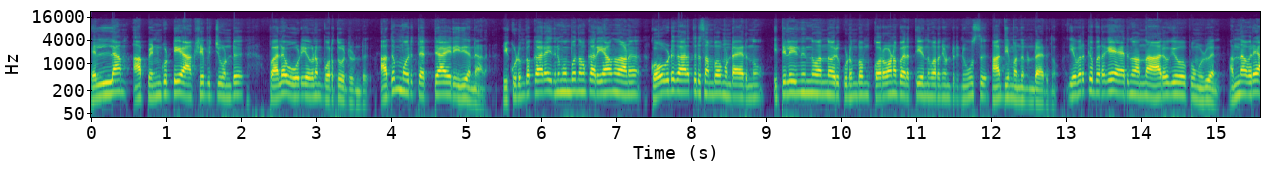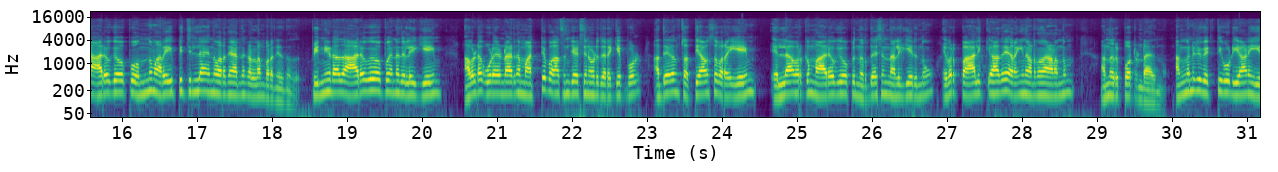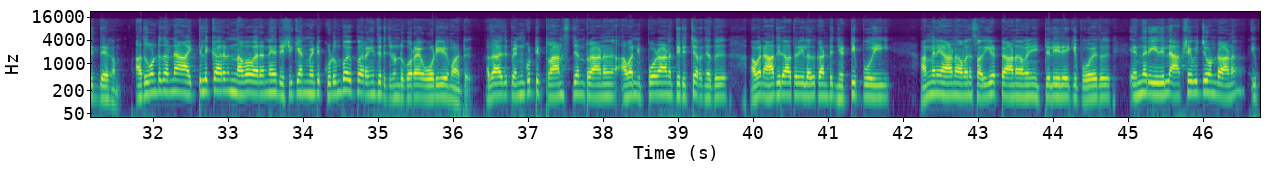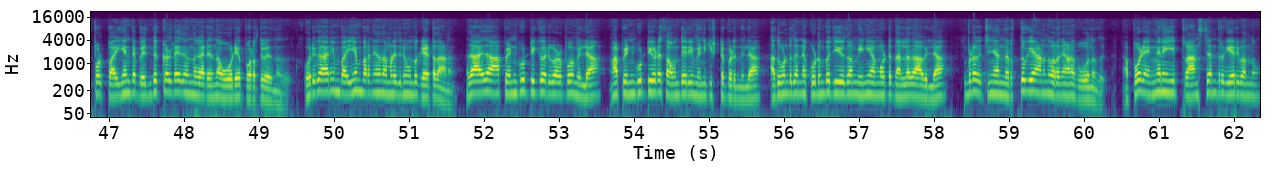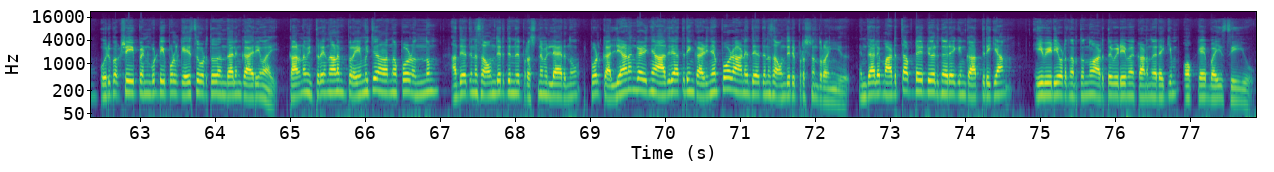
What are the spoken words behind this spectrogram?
എല്ലാം ആ പെൺകുട്ടിയെ ആക്ഷേപിച്ചുകൊണ്ട് പല ഓഡിയോകളും പുറത്തുവിട്ടിട്ടുണ്ട് അതും ഒരു തെറ്റായ രീതി തന്നെയാണ്. ഈ കുടുംബക്കാരെ ഇതിനു മുമ്പ് നമുക്കറിയാവുന്നതാണ്. കോവിഡ് കാലത്ത് ഒരു സംഭവം ഉണ്ടായിരുന്നു. ഇറ്റലിയിൽ നിന്ന് വന്ന ഒരു കുടുംബം കൊറോണ പരത്തി എന്ന് പറഞ്ഞുകൊണ്ട് ന്യൂസ് ആദ്യം വന്നിട്ടുണ്ടായിരുന്നു. ഇവർക്ക് പിറകെയായിരുന്നു അന്ന് ആരോഗ്യവകുപ്പ് മുഴുവൻ. അന്ന് അവരെ ആരോഗ്യവകുപ്പ് ഒന്നും അറിയിപ്പിച്ചില്ല എന്ന് പറഞ്ഞായിരുന്നു കള്ളം പറഞ്ഞിരുന്നത്. പിന്നീട് അത് ആരോഗ്യവകുപ്പ് തന്നെ തെളിയിക്കുകയും അവരുടെ കൂടെ ഉണ്ടായിരുന്ന മറ്റ് പാസഞ്ചേഴ്സിനോട് തിരക്കിയപ്പോൾ അദ്ദേഹം സത്യാവസ്ഥ പറയുകയും എല്ലാവർക്കും ആരോഗ്യവകുപ്പ് നിർദ്ദേശം നൽകിയിരുന്നു. ഇവർ പാലിക്കാതെ ഇറങ്ങി നടന്നതാണെന്നും അന്ന് റിപ്പോർട്ടുണ്ടായിരുന്നു. അങ്ങനൊരു വ്യക്തി കൂടിയാണ് ഈ ഇദ്ദേഹം. അതുകൊണ്ട് തന്നെ ആ ഇറ്റലിക്കാരൻ നവവരനെ രക്ഷിക്കാൻ വേണ്ടി കുടുംബം ഇപ്പോൾ ഇറങ്ങി തിരിച്ചിട്ടുണ്ട് കുറേ ഓഡിയോയുമായിട്ട്. അതായത് പെൺകുട്ടി ട്രാൻസ്ജെൻഡർ ആണ്. അവൻ ഇപ്പോഴാണ് തിരിച്ചറിഞ്ഞത്. അവൻ ആദ്യ രാത്രിയിൽ അത് കണ്ട് ഞെട്ടിപ്പോയി. അങ്ങനെയാണ് അവൻ സഹിയിട്ടാണ് അവൻ ഇറ്റലിയിലേക്ക് പോയത് എന്ന രീതിയിൽ ആക്ഷേപിച്ചുകൊണ്ടാണ് ഇപ്പോൾ പയ്യന്റെ ബന്ധുക്കളുടേതെന്ന് കരുതുന്ന ഓഡിയോ പുറത്തു വരുന്നത്. ഒരു കാര്യം പയ്യൻ പറഞ്ഞത് നമ്മൾ ഇതിനു മുമ്പ് കേട്ടതാണ്. അതായത് ആ പെൺകുട്ടിക്ക് ഒരു കുഴപ്പവുമില്ല. ആ പെൺകുട്ടിയുടെ സൗന്ദര്യം എനിക്ക് ഇഷ്ടപ്പെടുന്നില്ല. അതുകൊണ്ട് തന്നെ കുടുംബജീവിതം ഇനി അങ്ങോട്ട് നല്ലതാവില്ല. ഇവിടെ വെച്ച് ഞാൻ നിർത്തുകയാണെന്ന് പറഞ്ഞാണ് പോകുന്നത്. അപ്പോഴെങ്ങനെ ഈ ട്രാൻസ്ജെൻഡർ കയറി വന്നു? ഒരു പക്ഷേ ഈ പെൺകുട്ടി ഇപ്പോൾ കേസ് കൊടുത്തത് എന്തായാലും കാര്യമായി. കാരണം ഇത്രയും നാളും പ്രേമിച്ച് നടന്നപ്പോഴൊന്നും അദ്ദേഹത്തിന് സൗന്ദര്യത്തിന് പ്രശ്നമില്ലായിരുന്നു. ഇപ്പോൾ കല്യാണം കഴിഞ്ഞ് ആദ്യരാത്രിയും കഴിഞ്ഞപ്പോഴാണ് ഇദ്ദേഹത്തിന് സൗന്ദര്യ പ്രശ്നം തുടങ്ങിയത്. എന്തായാലും അടുത്ത അപ്ഡേറ്റ് വരുന്നവരേക്കും കാത്തിരിക്കാം. ഈ വീഡിയോ ഇവിടെ നിർത്തുന്നു. അടുത്ത വീഡിയോ കാണുന്നവരേക്കും ഓക്കെ ബൈ സി യു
